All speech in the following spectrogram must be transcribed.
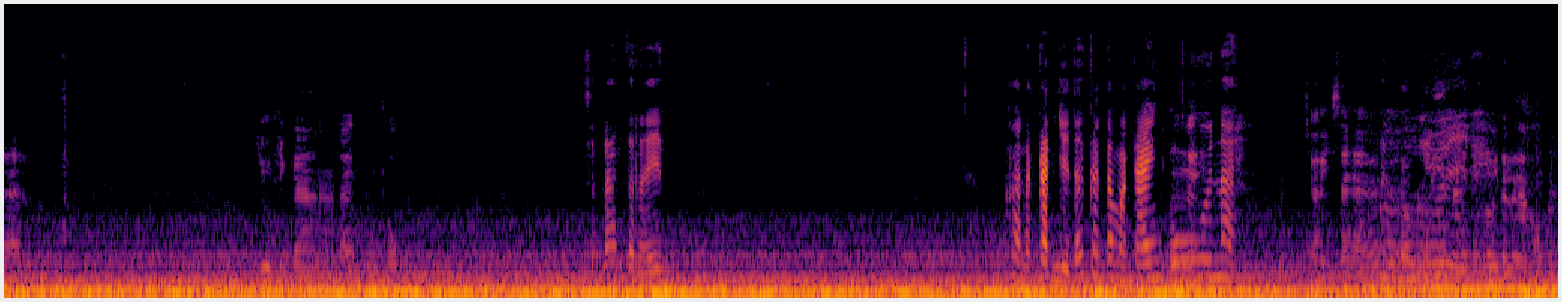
ដើមយកពីការណាដើមធំធំ ស្ដាំតរ៉េនខាន កាត់និយាយទៅកាត់តែមួយកែងអូយណែចារីសែរាប់លានហើយលុយតាណាអស់ហ្នឹង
